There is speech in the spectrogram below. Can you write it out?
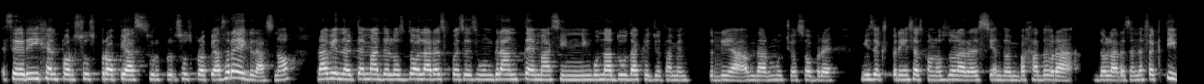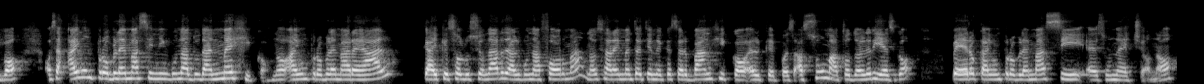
se rigen por sus propias, sus propias reglas, ¿no? Ahora bien, el tema de los dólares, pues es un gran tema, sin ninguna duda, que yo también podría hablar mucho sobre mis experiencias con los dólares siendo embajadora dólares en efectivo. O sea, hay un problema, sin ninguna duda, en México, ¿no? Hay un problema real que hay que solucionar de alguna forma, no necesariamente tiene que ser Bánjico el que pues asuma todo el riesgo, pero que hay un problema sí es un hecho, ¿no?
